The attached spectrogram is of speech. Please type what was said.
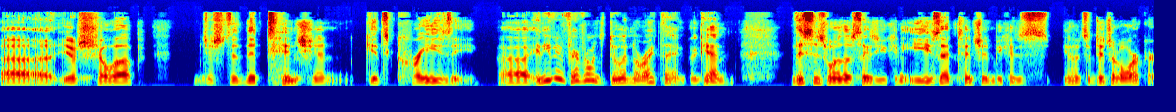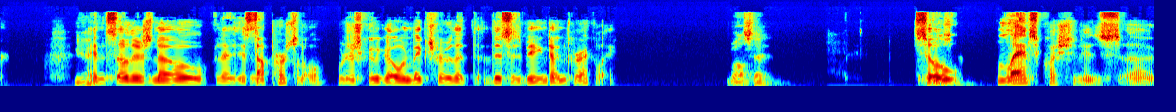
uh, you know, show up, just the, the tension gets crazy. Uh, and even if everyone's doing the right thing, again, this is one of those things you can ease that tension because you know it's a digital worker. Yeah. And so there's no, it's not personal. We're just going to go and make sure that this is being done correctly. Well said. So, well said. last question is uh,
